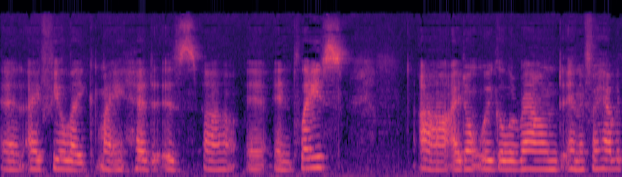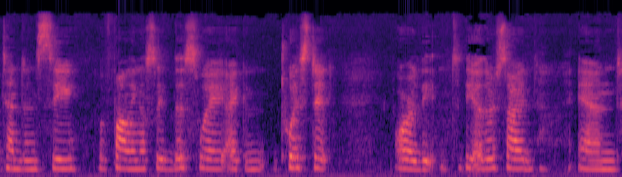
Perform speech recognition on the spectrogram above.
And I feel like my head is uh, in place. Uh, I don't wiggle around. And if I have a tendency of falling asleep this way I can twist it or the to the other side. And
